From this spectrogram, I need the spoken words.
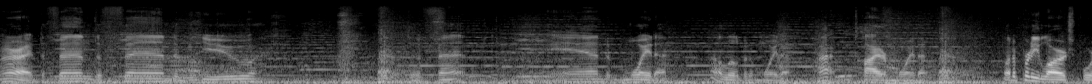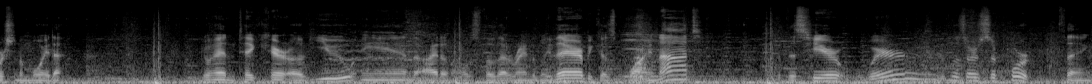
Alright, defend, defend, pew. Defend. And Moida. A little bit of Moida. Not entire Moida. But a pretty large portion of Moida go ahead and take care of you, and I don't know, let's throw that randomly there, because why not? Put this here. Where was our support thing?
